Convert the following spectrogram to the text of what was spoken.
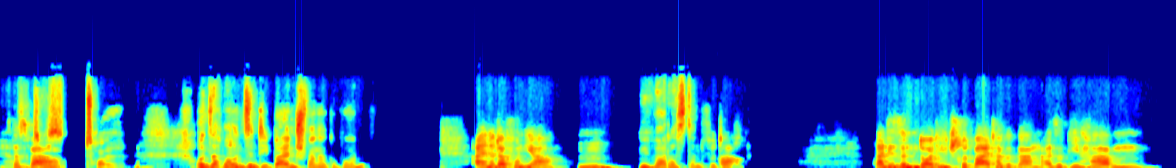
Ja, das war toll. Und sag mal, und sind die beiden schwanger geworden? Eine davon ja. Mhm. Wie war das dann für dich? Na, die sind einen deutlichen Schritt weiter gegangen. Also die haben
